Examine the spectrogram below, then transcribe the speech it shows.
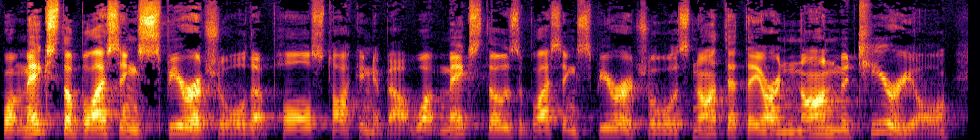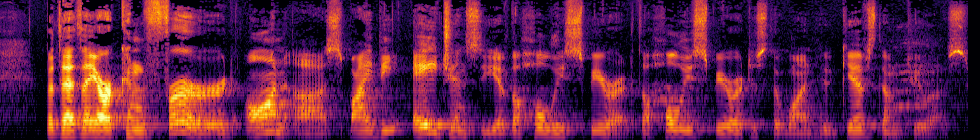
What makes the blessings spiritual that Paul's talking about, what makes those blessings spiritual is not that they are non material, but that they are conferred on us by the agency of the Holy Spirit. The Holy Spirit is the one who gives them to us.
